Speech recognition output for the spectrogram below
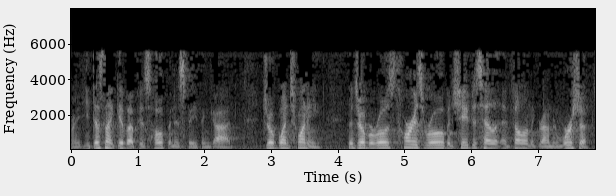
right? He does not give up his hope and his faith in God. Job 120. Then Job arose, tore his robe, and shaved his head, and fell on the ground and worshipped.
